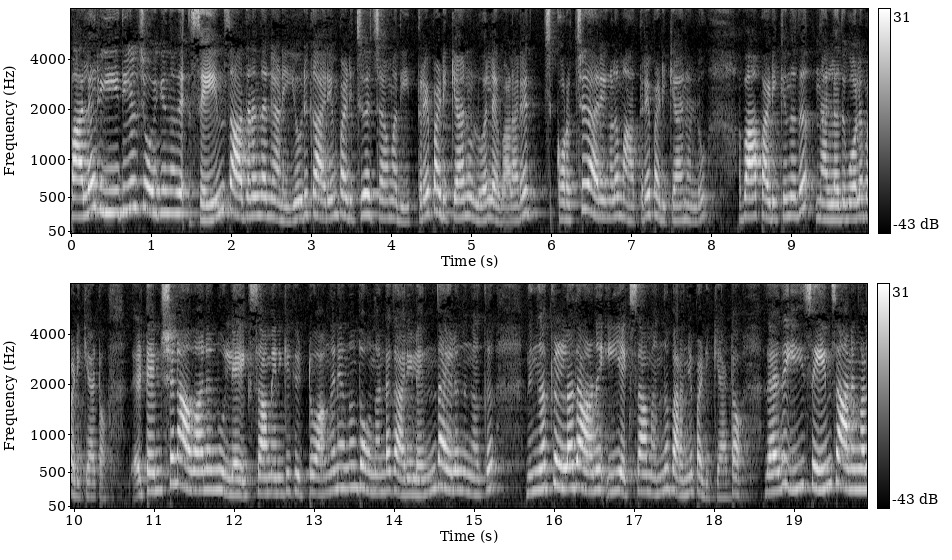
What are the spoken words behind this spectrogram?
പല രീതിയിൽ ചോദിക്കുന്നത് സെയിം സാധനം തന്നെയാണ്. ഈ ഒരു കാര്യം പഠിച്ചു വെച്ചാൽ മതി. ഇത്രേ പഠിക്കാനുള്ളൂ അല്ലേ? വളരെ കുറച്ച് കാര്യങ്ങൾ മാത്രമേ പഠിക്കാനുള്ളൂ. അപ്പോൾ ആ പഠിക്കുന്നത് നല്ലതുപോലെ പഠിക്കാം കേട്ടോ. ടെൻഷൻ ആവാനൊന്നുമില്ല. എക്സാം എനിക്ക് കിട്ടുമോ? അങ്ങനെയൊന്നും തോന്നേണ്ട കാര്യമില്ല. എന്തായാലും നിങ്ങൾക്ക് നിങ്ങൾക്കുള്ളതാണ് ഈ എക്സാം എന്ന് പറഞ്ഞ് പഠിക്കുക കേട്ടോ. അതായത് ഈ സെയിം സാധനങ്ങൾ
